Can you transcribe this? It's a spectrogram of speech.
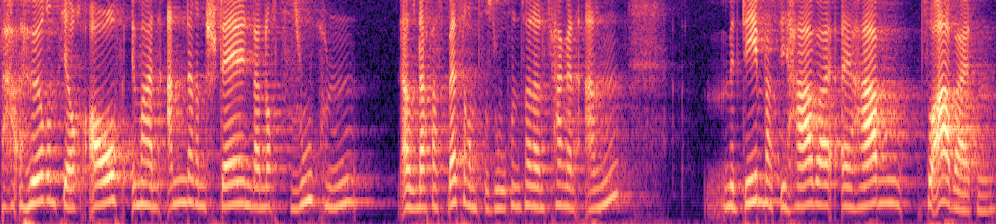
hören sie auch auf, immer an anderen Stellen dann noch zu suchen, also nach was Besserem zu suchen, sondern fangen an, mit dem, was sie habe, äh, haben, zu arbeiten.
